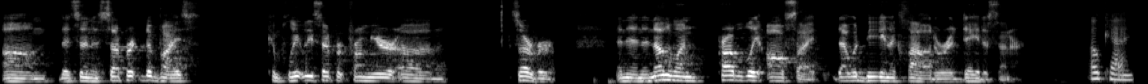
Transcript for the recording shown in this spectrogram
um, that's in a separate device, completely separate from your um, server. And then another one probably offsite. That would be in a cloud or a data center. Okay.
